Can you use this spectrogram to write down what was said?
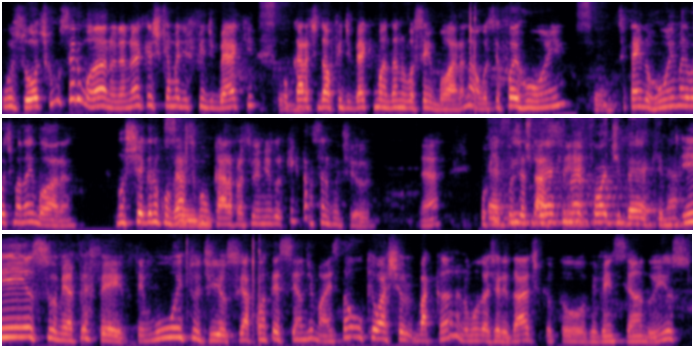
os outros como ser humano, né? Não é aquele esquema de feedback, Sim. o cara te dá o feedback mandando você embora. Não, você foi ruim, Sim. você está indo ruim, mas eu vou te mandar embora. Não chega, não conversa com um cara para cima, amigo, o que está acontecendo contigo? Né? Por que é, você tá assim? não é feedback, né? Isso, minha, perfeito. Tem muito disso acontecendo demais. Então, o que eu acho bacana no mundo da agilidade, que eu estou vivenciando isso,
